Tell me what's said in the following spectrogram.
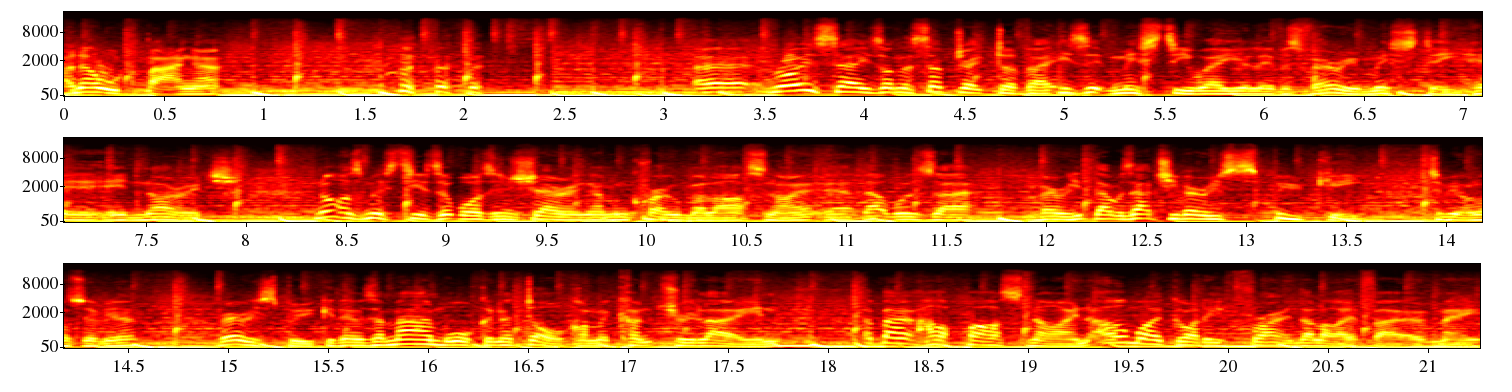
An old banger. Uh, Roy says on the subject of uh, is it misty where you live? It's very misty here in Norwich. Not as misty as it was in Sheringham and Cromer last night. Uh, that was uh, very. That was actually very spooky, to be honest with you. Very spooky. There was a man walking a dog on a country lane about half past nine. Oh my god, he frightened the life out of me.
